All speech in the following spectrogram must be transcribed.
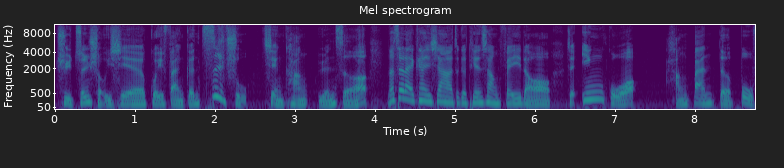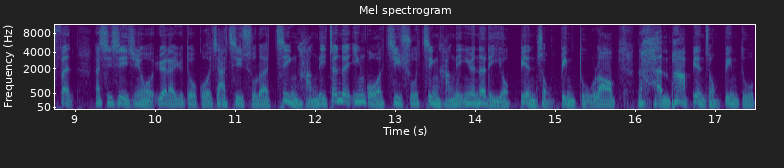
去遵守一些规范跟自主健康原则。那再来看一下这个天上飞的哦，这英国。航班的部分，那其实已经有越来越多国家寄出了禁航令，针对英国寄出禁航令，因为那里有变种病毒了，那很怕变种病毒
